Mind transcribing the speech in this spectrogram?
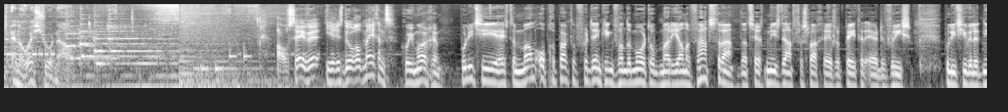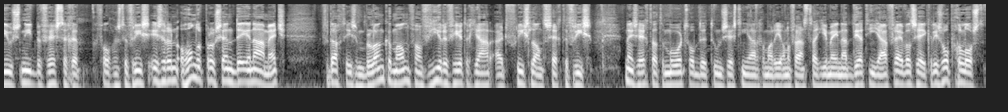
het NOS-journaal. Half zeven, hier is Dorald Megens. Goedemorgen. Politie heeft een man opgepakt op verdenking van de moord op Marianne Vaatstra. Dat zegt misdaadverslaggever Peter R. de Vries. Politie wil het nieuws niet bevestigen. Volgens de Vries is er een 100% DNA-match. Verdachte is een blanke man van 44 jaar uit Friesland, zegt de Vries. En hij zegt dat de moord op de toen 16-jarige Marianne Vaatstra... hiermee na 13 jaar vrijwel zeker is opgelost.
